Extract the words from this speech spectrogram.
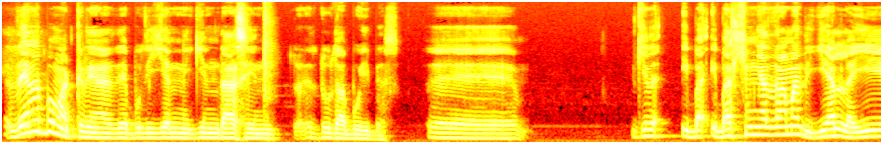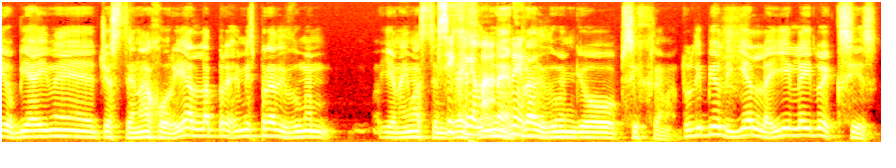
Δεν απομακρύνεται από τη γενική τάση τούτα που είπες. Ε, Κοίτα, υπά, υπάρχει μια δραματική αλλαγή η οποία είναι και στενάχωρη, αλλά εμείς πρέπει να τη δούμε για να είμαστε. Ψύχρεμα. Ναι, ναι. πρέπει να τη δούμε πιο ψύχρεμα. Τούτη η ποιοτική αλλαγή λέει το εξής.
